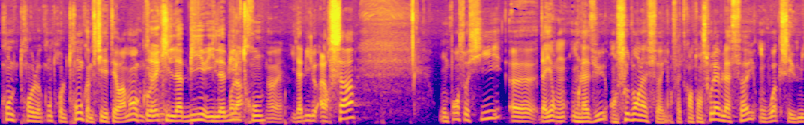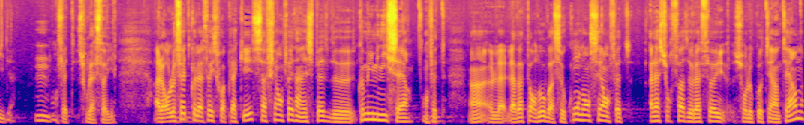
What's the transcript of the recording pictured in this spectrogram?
contre le contre le tronc comme s'il était vraiment. On dirait qu'il habille il habille le tronc. il habille. Alors ça. On pense aussi, euh, d'ailleurs, on, l'a vu en soulevant la feuille. En fait, quand on soulève la feuille, on voit que c'est humide, hmm. en fait, sous la feuille. Alors le fait que la feuille soit plaquée, ça fait en fait un espèce de comme une mini serre en fait. Hein. la, la, vapeur d'eau va se condenser en fait à la surface de la feuille sur le côté interne,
